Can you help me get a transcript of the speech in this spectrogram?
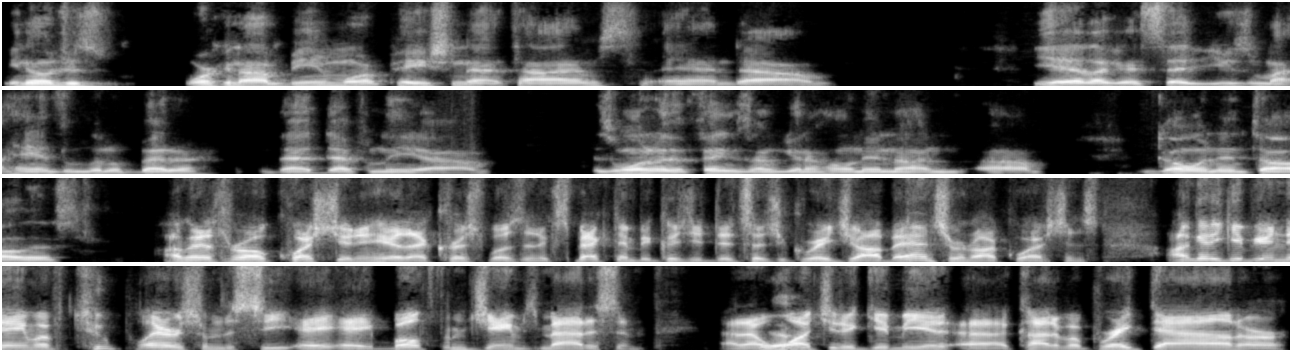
you know, just working on being more patient at times, and um, yeah, like I said, using my hands a little better. That definitely um, is one of the things I'm gonna hone in on um, going into all this. I'm going to throw a question in here that Chris wasn't expecting because you did such a great job answering our questions. I'm going to give you a name of two players from the CAA, both from James Madison, and I want you to give me a, a, kind of a breakdown or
